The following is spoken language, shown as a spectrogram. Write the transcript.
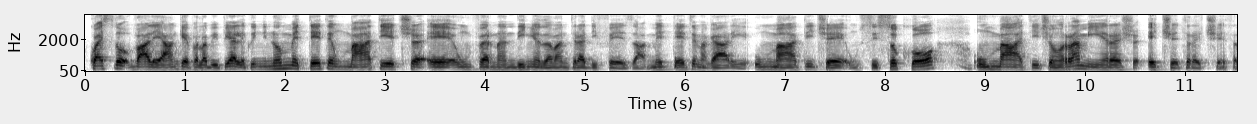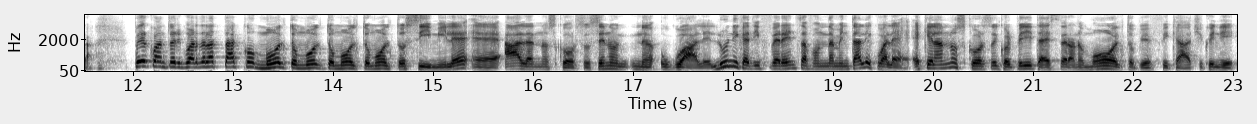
Questo vale anche per la BPL. Quindi non mettete un Matic e un Fernandinho davanti alla difesa. Mettete magari magari un Matic un Sissoko, un Matic un Ramirez, eccetera, eccetera. Per quanto riguarda l'attacco, molto molto molto molto simile eh, all'anno scorso, se non eh, uguale. L'unica differenza fondamentale qual è? È che l'anno scorso i colpi di testa erano molto più efficaci, quindi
